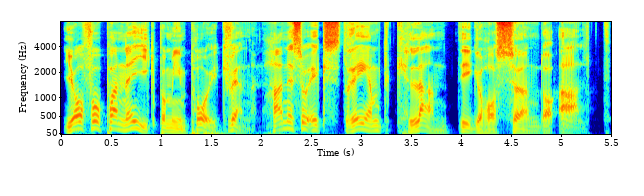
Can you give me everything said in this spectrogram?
Jag får panik på min pojkvän. Han är så extremt klantig och har sönder allt.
